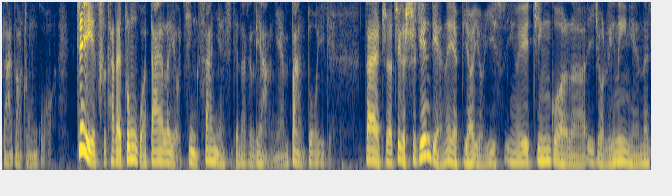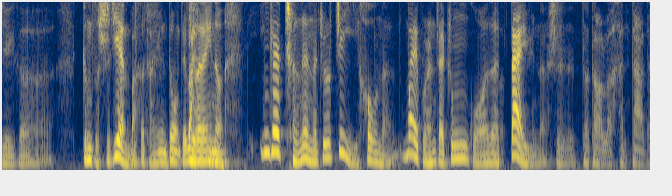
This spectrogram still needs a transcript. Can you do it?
来到中国。这一次他在中国待了有近三年时间，大概两年半多一点。大家也知道，这个时间点呢也比较有意思，因为经过了一九零零年的这个庚子事件吧，义和团运动，对吧？义和团运动。应该承认呢，就是这以后呢，外国人在中国的待遇呢是得到了很大的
